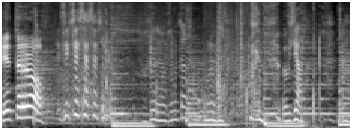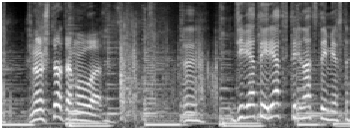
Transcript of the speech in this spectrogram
Петров, Сейчас, сейчас, сейчас. Взял. Ну что там у вас? Э, Девятый ряд, тринадцатое место.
